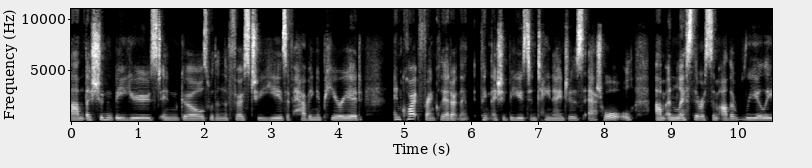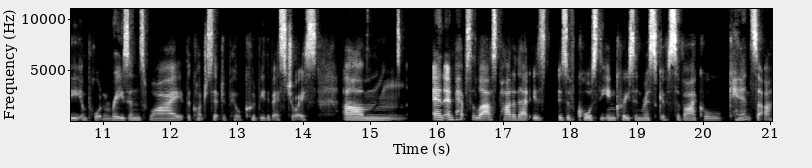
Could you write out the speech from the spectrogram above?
Um, they shouldn't be used in girls within the first two years of having a period. And quite frankly, I don't think, they should be used in teenagers at all, um, unless there are some other really important reasons why the contraceptive pill could be the best choice. Um, and and perhaps the last part of that is is of course the increase in risk of cervical cancer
